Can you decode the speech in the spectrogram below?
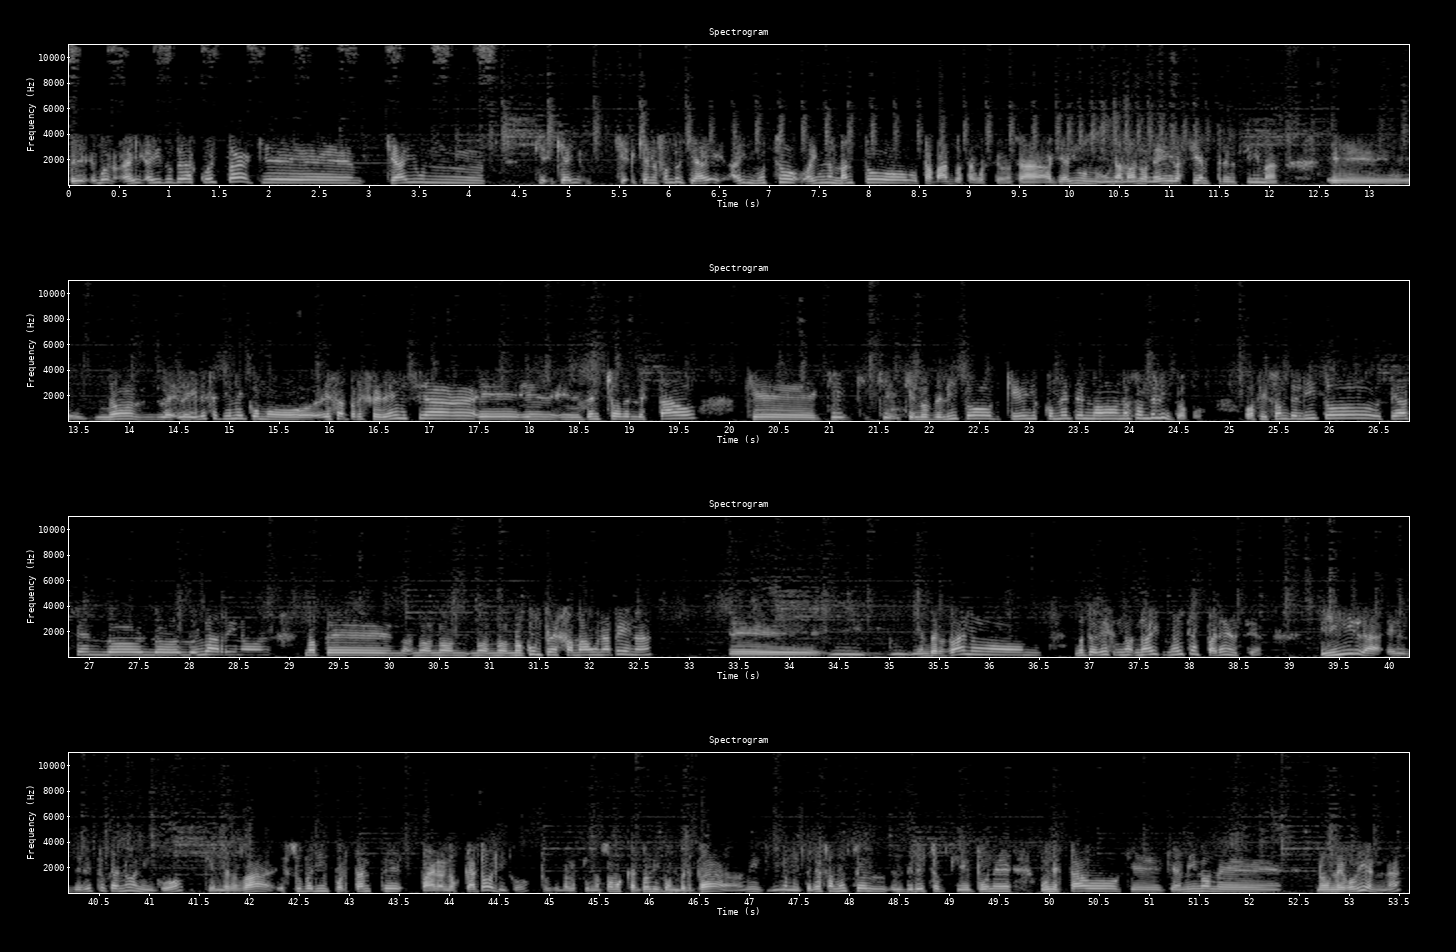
Eh, bueno, ahí, ahí tú te das cuenta que, que hay un que, hay que, en el fondo que hay hay mucho hay un manto tapando esa cuestión o sea aquí hay una mano negra siempre encima eh, no la, iglesia tiene como esa preferencia eh, dentro del estado que, que, los delitos que ellos cometen no, no son delitos o si son delitos se hacen los los, los Larry no no te no, no, no, no, no cumplen jamás una pena. Eh, y, en verdad no no te no, no, hay no hay transparencia y la, el derecho canónico que en verdad es súper importante para los católicos porque para los que no somos católicos en verdad a mí no me interesa mucho el, derecho que pone un estado que, que a mí no me no me gobierna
